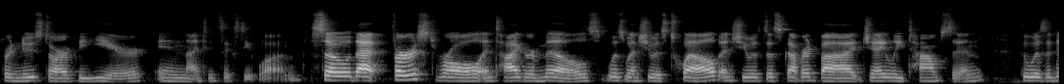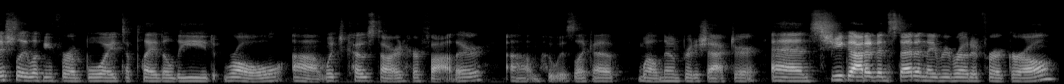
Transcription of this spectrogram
for New Star of the Year in 1961. So, that first role in Tiger Mills was when she was 12, and she was discovered by J. Lee Thompson, who was initially looking for a boy to play the lead role, uh, which co starred her father, um, who was like a well known British actor. And she got it instead, and they rewrote it for a girl.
